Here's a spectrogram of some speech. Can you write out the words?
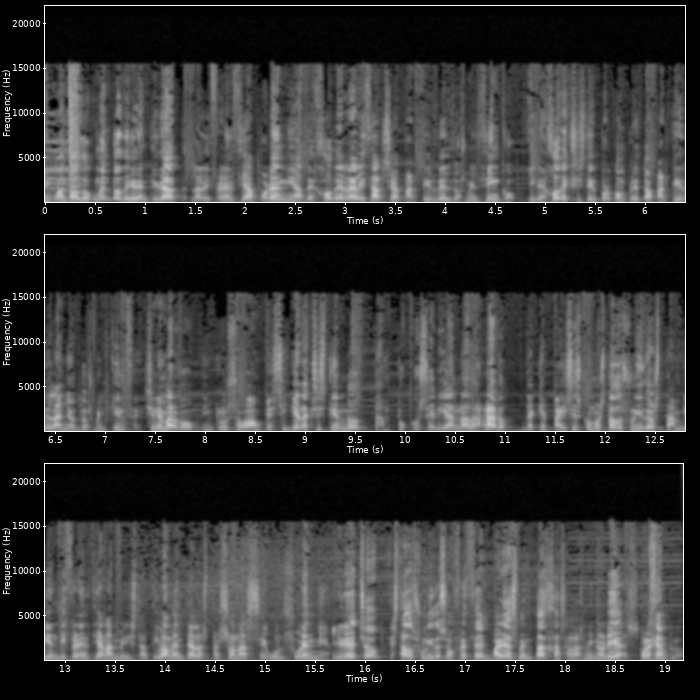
En cuanto al documento de identidad, la diferencia por etnia dejó de realizarse a partir del 2005 y dejó de existir por completo a partir del año 2015. Sin embargo, incluso aunque siguiera existiendo, tampoco sería nada raro, ya que países como Estados Unidos también diferencian administrativamente a las personas según su etnia. Y de hecho, Estados Unidos ofrece varias ventajas a las minorías. Por ejemplo,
